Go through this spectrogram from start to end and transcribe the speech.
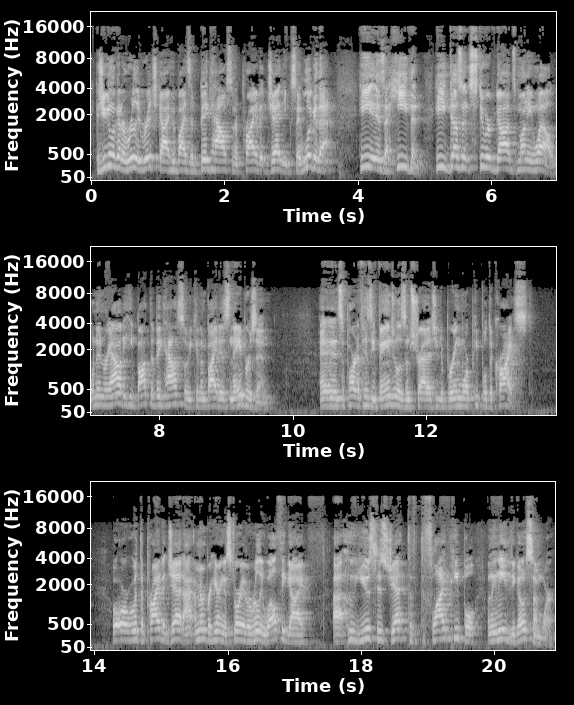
Because you can look at a really rich guy who buys a big house and a private jet, and you can say, look at that. He is a heathen. He doesn't steward God's money well. When in reality, he bought the big house so he could invite his neighbors in. And it's a part of his evangelism strategy to bring more people to Christ. Or with the private jet, I remember hearing a story of a really wealthy guy uh, who used his jet to, to, fly people when they needed to go somewhere.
